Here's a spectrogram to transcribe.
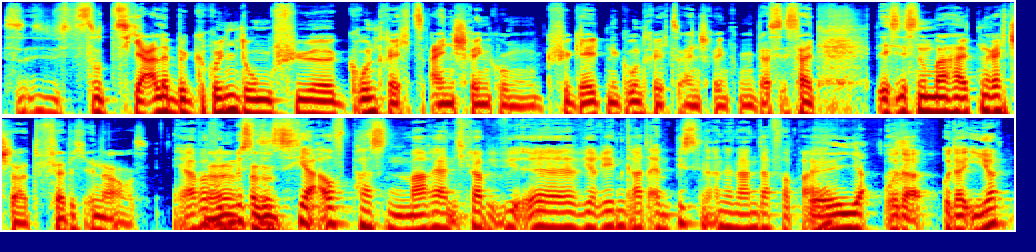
soziale Begründung für Grundrechtseinschränkungen, für geltende Grundrechtseinschränkungen. Das ist halt, es ist nun mal halt ein Rechtsstaat. Fertig, Ende aus. Ja, aber Ne? wir müssen Also- jetzt hier aufpassen, Marian. Ich glaube, wir, äh, wir reden gerade ein bisschen aneinander vorbei. Äh, ja. Oder, oder ihr.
